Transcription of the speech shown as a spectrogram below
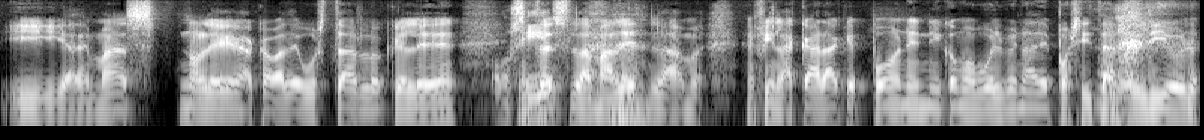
y además no le acaba de gustar lo que lee. Entonces, la, la, en fin, la cara que ponen y cómo vuelven a depositar el libro,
